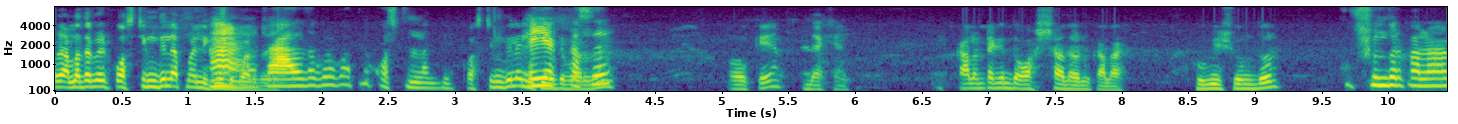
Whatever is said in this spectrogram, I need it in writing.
ওই আলাদা করে কস্টিং দিলে আপনার লিখে হ্যাঁ দিতে পারবেন। এটা আলাদা করে আপনার কষ্ট লাগবে। কস্টিং দিলে লিখে দিতে পারবেন। ওকে দেখেন। কালারটা কিন্তু অসাধারণ কালার খুবই সুন্দর। খুব সুন্দর কালার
